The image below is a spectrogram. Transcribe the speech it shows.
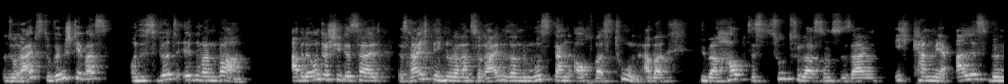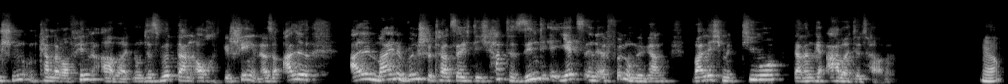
Und du reibst, du wünschst dir was und es wird irgendwann wahr. Aber der Unterschied ist halt, es reicht nicht nur daran zu reiben, sondern du musst dann auch was tun. Aber überhaupt es zuzulassen und zu sagen, ich kann mir alles wünschen und kann darauf hinarbeiten und es wird dann auch geschehen. Also alle, all meine Wünsche tatsächlich, die ich hatte, sind jetzt in Erfüllung gegangen, weil ich mit Timo daran gearbeitet habe. Ja,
